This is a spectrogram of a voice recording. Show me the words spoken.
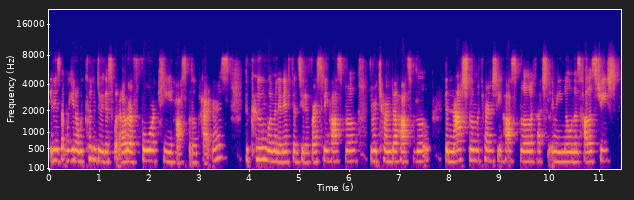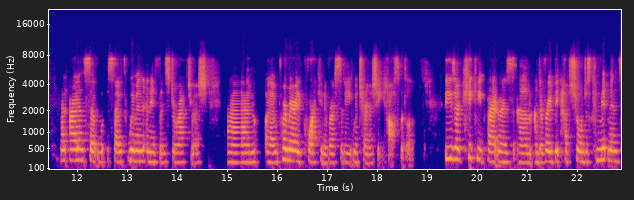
It is that we, you know, we couldn't do this without our four key hospital partners, the Coombe Women and Infants University Hospital, the Rotunda Hospital, the National Maternity Hospital, affectionately known as Holles Street, and Ireland South, South Women and Infants Directorate, um, um, primarily Cork University Maternity Hospital. These are key, key partners um, and they're very big, have shown just commitment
